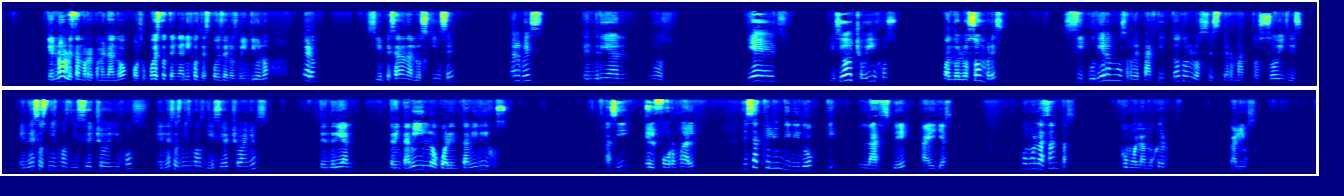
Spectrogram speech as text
que no lo estamos recomendando, por supuesto tengan hijos después de los 21, pero si empezaran a los 15, tal vez tendrían unos 10, 18 hijos, cuando los hombres, si pudiéramos repartir todos los espermatozoides en esos mismos 18 hijos, en esos mismos 18 años, tendrían 30.000 o 40.000 hijos. Así, el formal es aquel individuo que las ve a ellas como las santas, como la mujer valiosa.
